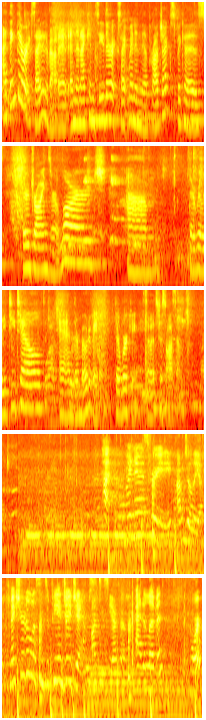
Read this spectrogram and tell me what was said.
I think they were excited about it, and then I can see their excitement in the projects because their drawings are large, um, they're really detailed, and they're motivated. They're working, so it's just awesome. Hi, my name is Faridi. I'm Julia. Make sure to listen to P&J Jams on TCFM at 11, at 4,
